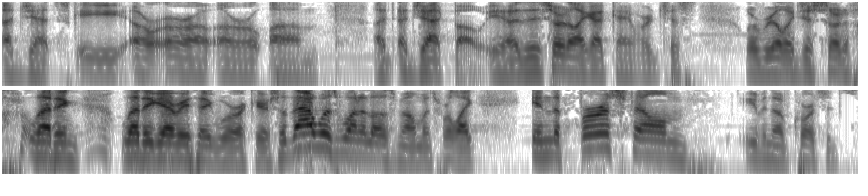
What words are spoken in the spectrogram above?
a jet ski or or, a, or um, a, a, jet boat. You know, they're sort of like okay, we're just we're really just sort of letting letting everything work here. So that was one of those moments where like in the first film, even though of course it's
